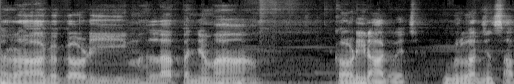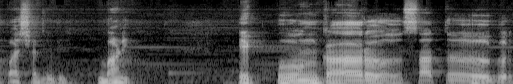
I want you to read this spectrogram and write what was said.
ਰਾਗ ਗੌੜੀ ਮਹੱਲਾ ਪੰਜਵਾਂ। ਗੌੜੀ ਰਾਗ ਵਿੱਚ ਗੁਰੂ ਅਰਜਨ ਸਾਹਿਬ ਪਾਤਸ਼ਾਹ ਜੀ ਦੀ ਬਾਣੀ। ਇੱਕ ਓੰਕਾਰ ਸਤ ਗੁਰ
